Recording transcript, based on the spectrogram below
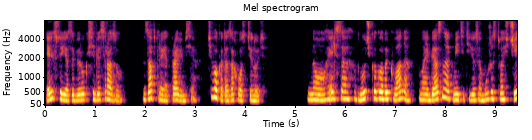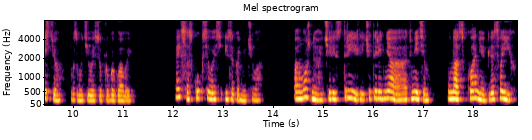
Эльсу я заберу к себе сразу, Завтра и отправимся. Чего кота за хвост тянуть? Но Эльса – внучка главы клана. Мы обязаны отметить ее замужество с честью, возмутилась супруга главы. Эльса скуксилась и законючила. А можно через три или четыре дня отметим? У нас в клане для своих.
